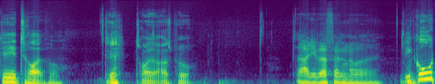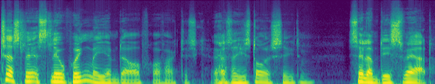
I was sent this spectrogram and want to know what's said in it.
Det tror jeg på. Det tror jeg også på. Så har de i hvert fald noget... Vi er gode til at slæ- slæve point med hjem deroppe fra, faktisk. Ja. Ja. Altså historisk set. Mm. Selvom det er svært.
